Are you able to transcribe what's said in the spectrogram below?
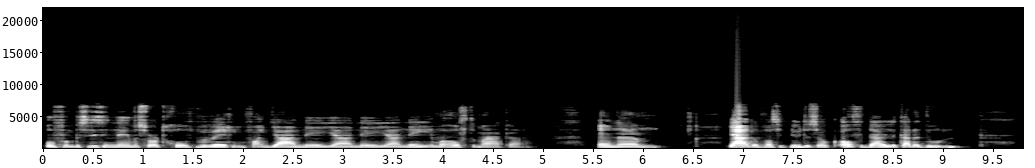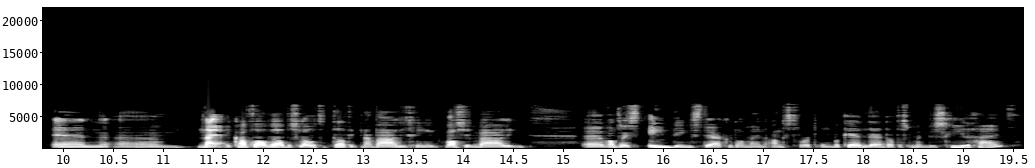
of een beslissing neem, een soort golfbeweging van ja, nee, ja, nee, ja, nee in mijn hoofd te maken. En um, ja, dat was ik nu dus ook overduidelijk aan het doen. En um, nou ja, ik had al wel besloten dat ik naar Bali ging. Ik was in Bali. Uh, want er is één ding sterker dan mijn angst voor het onbekende. En dat is mijn nieuwsgierigheid.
